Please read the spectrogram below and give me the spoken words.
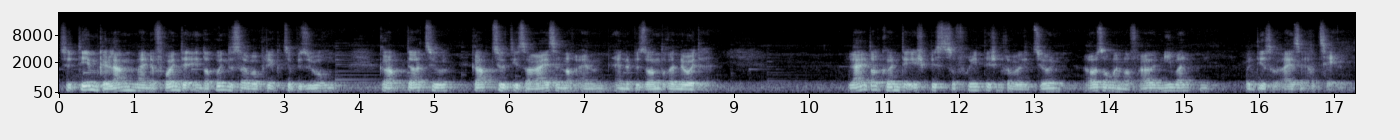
zudem gelang, meine Freunde in der Bundesrepublik zu besuchen, gab, dazu, gab zu dieser Reise noch ein, eine besondere Note. Leider konnte ich bis zur friedlichen Revolution außer meiner Frau niemanden von dieser Reise erzählen.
